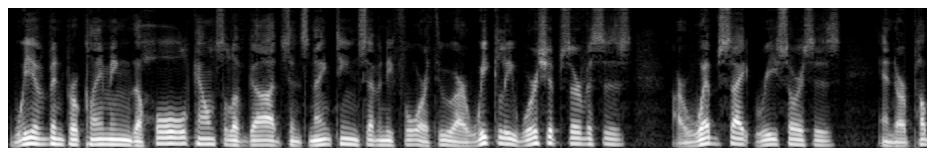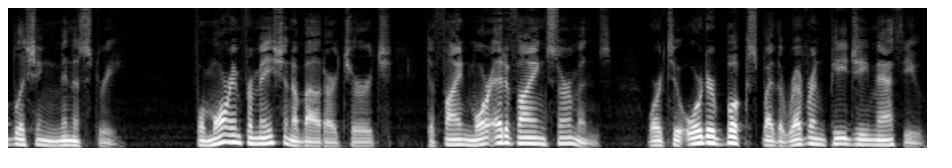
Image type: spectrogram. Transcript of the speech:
We have been proclaiming the whole counsel of God since 1974 through our weekly worship services, our website resources, and our publishing ministry. For more information about our church, to find more edifying sermons, or to order books by the Reverend P.G. Matthew,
